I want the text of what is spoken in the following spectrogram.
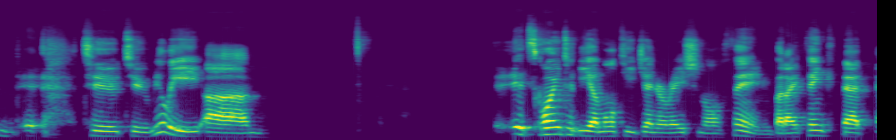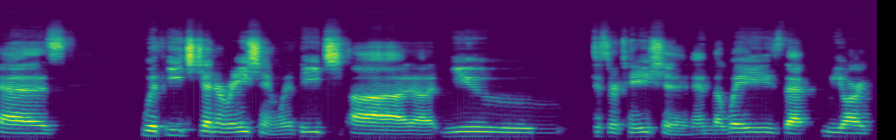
to to really um, it's going to be a multi generational thing. But I think that as with each generation, with each uh, new dissertation, and the ways that we are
